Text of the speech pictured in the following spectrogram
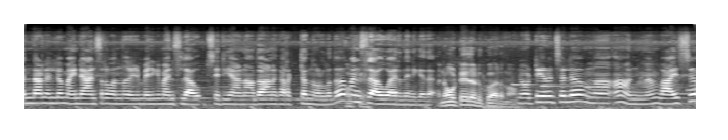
എന്താണെങ്കിലും അതിന്റെ ആൻസർ വന്നു കഴിയുമ്പോൾ എനിക്ക് മനസ്സിലാവും. ശരിയാണ് അതാണ് കറക്റ്റ് എന്നുള്ളത് മനസ്സിലാവുമായിരുന്നു എനിക്കത്. നോട്ട് ചെയ്തെടുക്കുമായിരുന്നോ നോട്ട് ചെയ്ത് വെച്ചാൽ ആ ഞാൻ വായിച്ച്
